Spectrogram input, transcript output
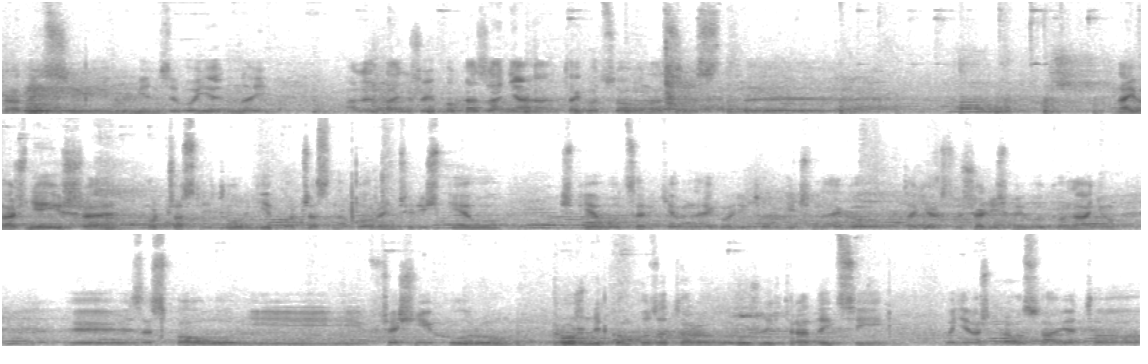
tradycji międzywojennej, ale także i pokazania tego, co u nas jest najważniejsze podczas liturgii, podczas nabożeń, czyli śpiewu, śpiewu cerkiewnego, liturgicznego, tak jak słyszeliśmy w wykonaniu y, zespołu i wcześniej chóru, różnych kompozytorów, różnych tradycji, ponieważ prawosławie to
